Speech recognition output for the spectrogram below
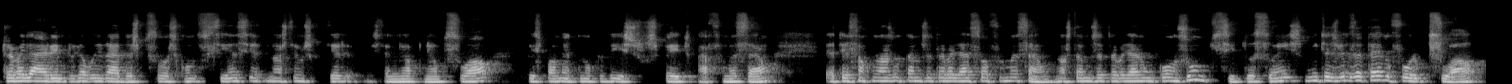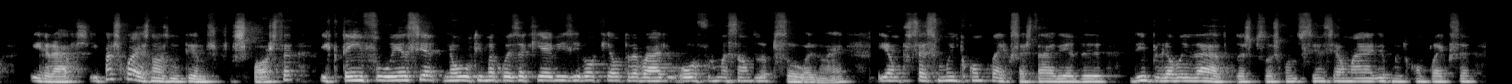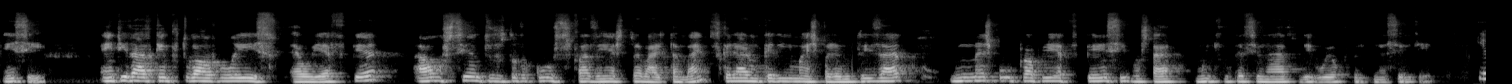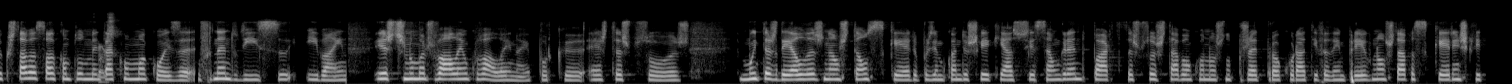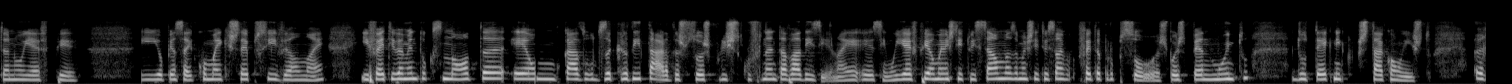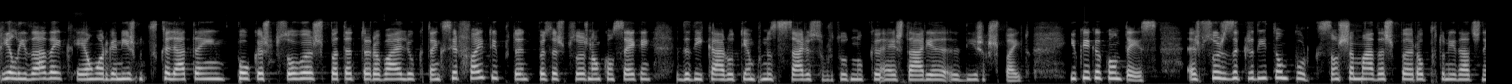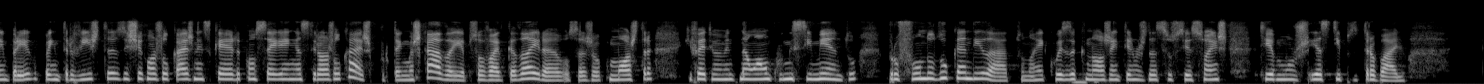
trabalhar a empregabilidade das pessoas com deficiência, nós temos que ter, isto é a minha opinião pessoal, principalmente no que diz respeito à formação. Atenção que nós não estamos a trabalhar só formação, nós estamos a trabalhar um conjunto de situações, muitas vezes até do foro pessoal e graves, e para as quais nós não temos resposta e que têm influência na última coisa que é visível, que é o trabalho ou a formação da pessoa, não é? E é um processo muito complexo. Esta área de, de empregabilidade das pessoas com deficiência é uma área muito complexa em si. A entidade que em Portugal regula isso é o IFP, Há uns centros de recursos que fazem este trabalho também, se calhar um bocadinho mais parametrizado, mas o próprio IFP em si não está muito vocacionado, digo eu, portanto, nesse sentido. Eu gostava só de complementar com uma coisa. O Fernando disse, e bem, estes números valem o que valem, não é? Porque estas pessoas, muitas delas não estão sequer, por exemplo, quando eu cheguei aqui à associação, grande parte das pessoas que estavam connosco no projeto Procura Ativa de Emprego não estava sequer inscrita no IFP e eu pensei como é que isto é possível, não é? E efetivamente o que se nota é um bocado o desacreditar das pessoas por isto que o Fernando estava a dizer, não é? É assim, o IFP é uma instituição, mas é uma instituição feita por pessoas, depois depende muito do técnico que está com isto. A realidade é que é um organismo que se calhar tem poucas pessoas para tanto trabalho que tem que ser feito e portanto depois as pessoas não conseguem dedicar o tempo necessário, sobretudo no que esta área diz respeito. E o que é que acontece? As pessoas desacreditam porque são chamadas para oportunidades de emprego, para entrevistas e chegam aos locais nem sequer conseguem aceder aos locais, porque tem uma escada e a pessoa vai de cadeira, ou seja, o que mostra que efetivamente não há um conhecimento profundo do candidato, não é? Coisa que nós, em termos de associações, temos esse tipo de trabalho.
